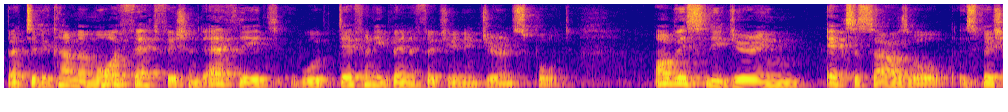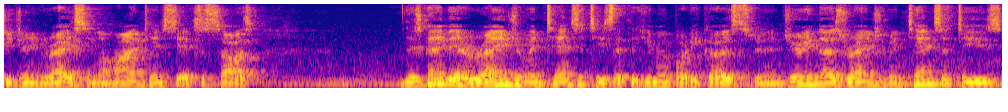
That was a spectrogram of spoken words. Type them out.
but to become a more fat efficient athlete would definitely benefit you in endurance sport. Obviously, during exercise, or especially during racing or high intensity exercise, there's going to be a range of intensities that the human body goes through. And during those range of intensities,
